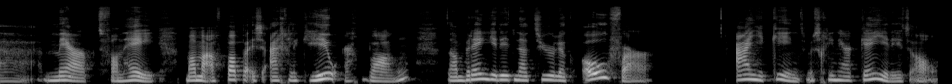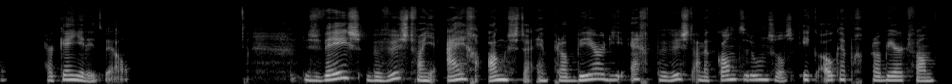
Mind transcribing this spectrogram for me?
uh, merkt van hé, hey, mama of papa is eigenlijk heel erg bang, dan breng je dit natuurlijk over aan je kind. Misschien herken je dit al. Herken je dit wel? Dus wees bewust van je eigen angsten en probeer die echt bewust aan de kant te doen, zoals ik ook heb geprobeerd van,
